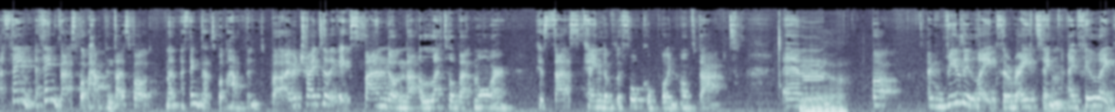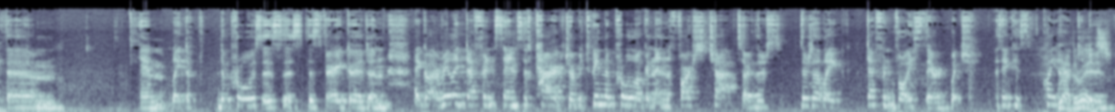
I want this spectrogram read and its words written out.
I think I think that's what happened. That's what I think that's what happened. But I would try to like expand on that a little bit more because that's kind of the focal point of that. Um, Yeah. But I really like the writing. I feel like the um, um, like the the prose is, is, is very good and it got a really different sense of character between the prologue and then the first chapter there's there's a like different voice there which i think is quite Yeah, hard there to is. do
